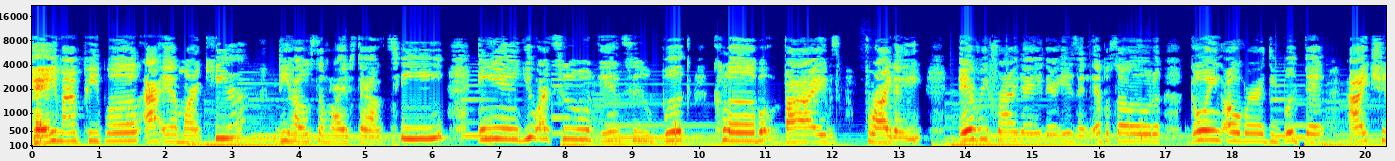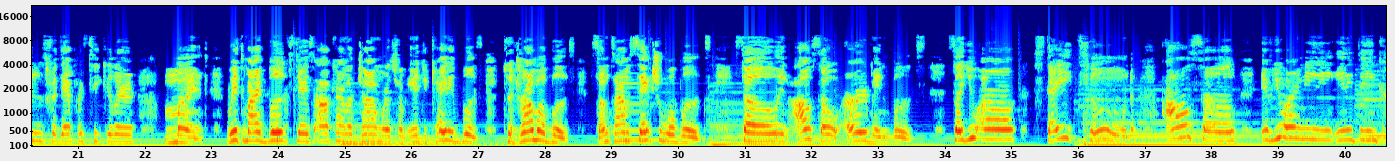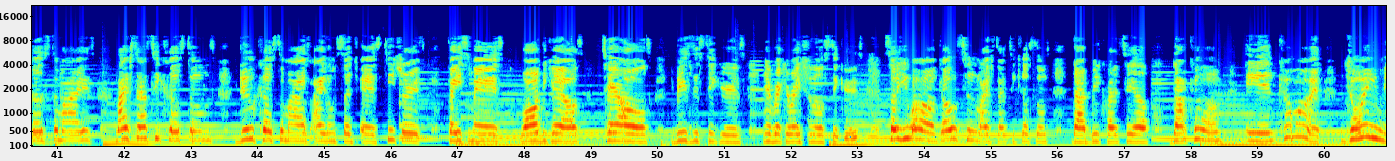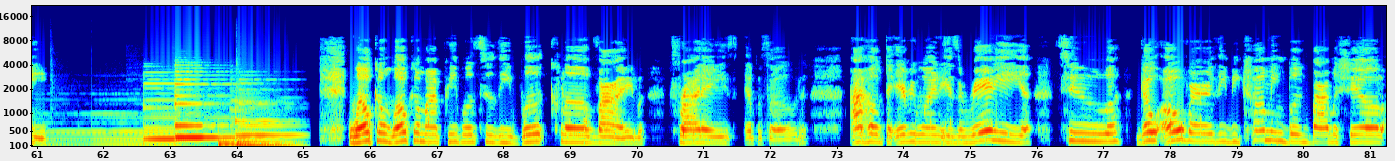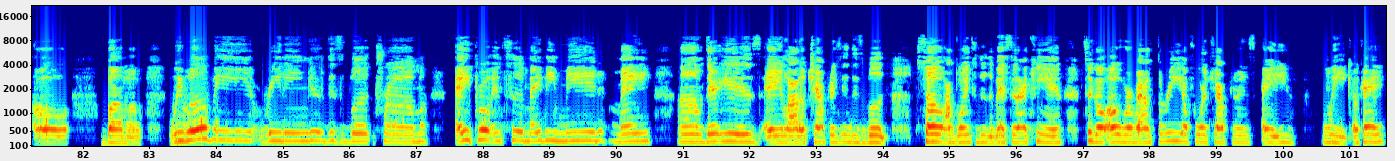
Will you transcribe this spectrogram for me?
Hey, my people. I am Marquita, the host of Lifestyle Tea, and you are tuned into Book Club Vibes Friday. Every Friday, there is an episode going over the book that I choose for that particular month. With my books, there's all kind of genres from educated books to drama books sometimes mm. sexual books. So, and also urban books. So, you all stay tuned. Also, if you are needing anything customized, Lifestyle Tea Customs do customize items such as t shirts, face masks, wall decals, towels, business stickers, and recreational stickers. So you all go to lifestyleteacustoms.bigcartel.com and come on, join me. Welcome, welcome, my people, to the Book Club Vibe Fridays episode. I hope that everyone is ready to go over the Becoming book by Michelle Obama. We will be reading this book from April until maybe mid May. Um, there is a lot of chapters in this book, so I'm going to do the best that I can to go over around three or four chapters a week. Okay.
